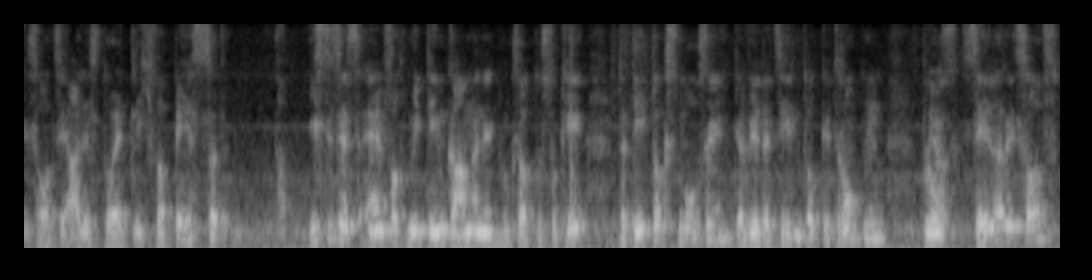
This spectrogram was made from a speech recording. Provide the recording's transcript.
es hat sich alles deutlich verbessert. Ist es jetzt einfach mit dem gegangen, wo du gesagt hast, okay, der Detox-Musi, der wird jetzt jeden Tag getrunken, plus ja. Selleriesaft.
